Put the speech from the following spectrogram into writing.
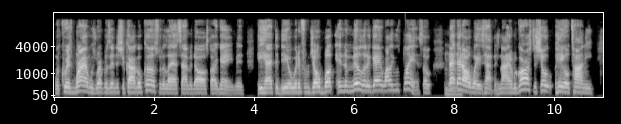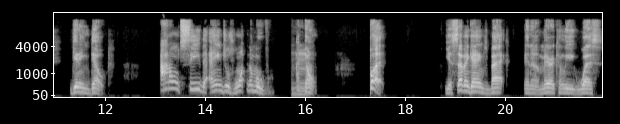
when Kris Bryant was representing the Chicago Cubs for the last time in the All-Star game, and he had to deal with it from Joe Buck in the middle of the game while he was playing. So that Mhm. that always happens. Now, in regards to Shohei Ohtani getting dealt, I don't see the Angels wanting to move him. I Mhm. don't. But you're seven games back in the American League West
